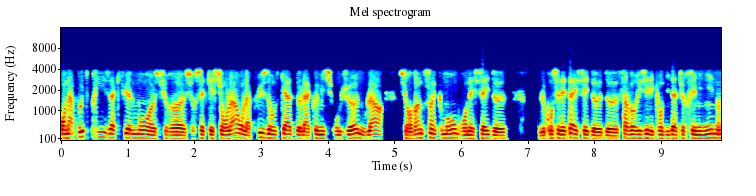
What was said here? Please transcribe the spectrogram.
On a peu de prise actuellement euh, sur, euh, sur cette question-là. On l'a plus dans le cadre de la commission de jeunes, où là, sur 25 membres, on essaye de, le Conseil d'État essaye de, favoriser les candidatures féminines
